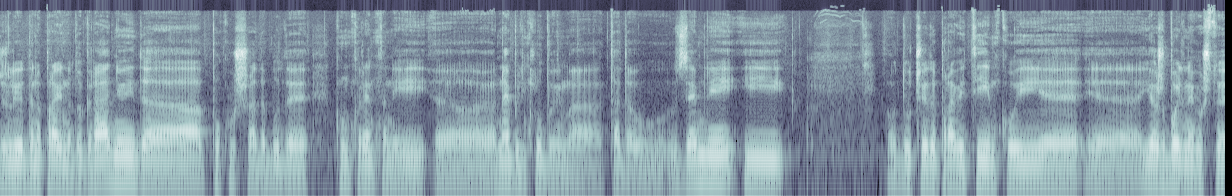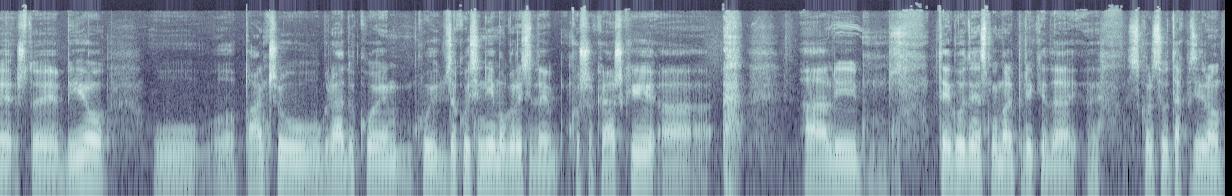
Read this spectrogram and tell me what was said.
želio da napravi nadogradnju i da pokuša da bude konkurentan i e, najboljim klubovima tada u zemlji i odlučio da pravi tim koji je, je još bolji nego što je, što je bio u Pančevu, u gradu kojem, koji, za koji se nije moglo reći da je košarkaški, a, ali te godine smo imali prilike da e, skoro se utakmice igramo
